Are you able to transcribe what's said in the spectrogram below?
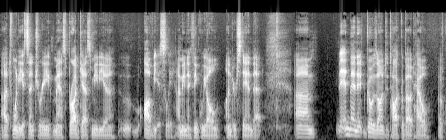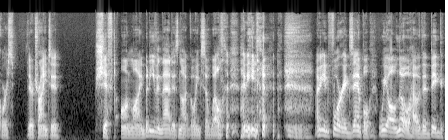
uh, 20th century mass broadcast media. Obviously, I mean, I think we all understand that. Um, and then it goes on to talk about how, of course, they're trying to shift online, but even that is not going so well. I mean, I mean, for example, we all know how the big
